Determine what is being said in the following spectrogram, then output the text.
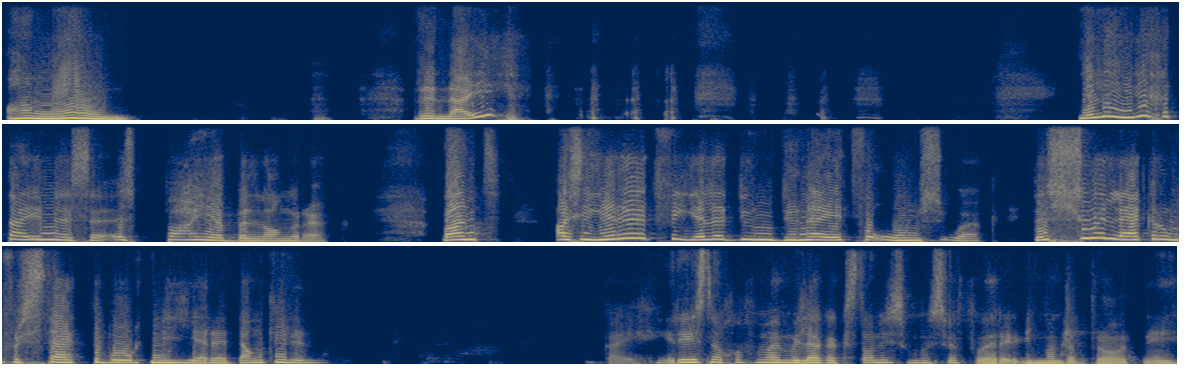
Amen. Renay? Julle hierdie getuienisse is baie belangrik. Want as die Here dit vir julle doen, doen hy dit vir ons ook. Dit is so lekker om versterk te word in die Here. Dankie Renay. Okay, hierdie is nogal vir my moeilik. Ek staan nie sommer so voor iemand te praat nie.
